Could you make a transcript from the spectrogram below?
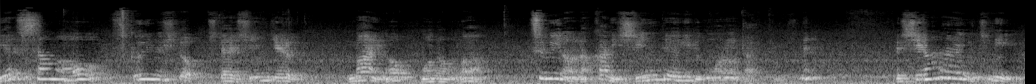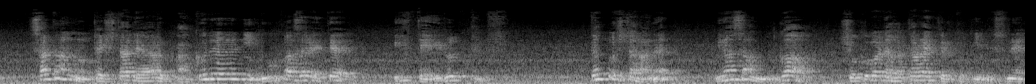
イエス様を救い主として信じる前のものは罪の中に死んでいるものだで知らないうちにサタンの手下である悪霊に動かされて生きているって言うんですよ。だとしたらね皆さんが職場で働いてる時にですね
